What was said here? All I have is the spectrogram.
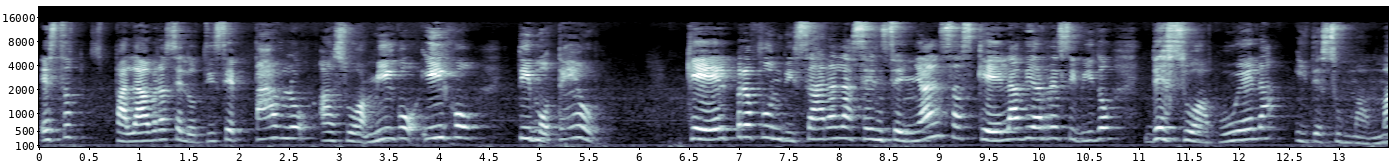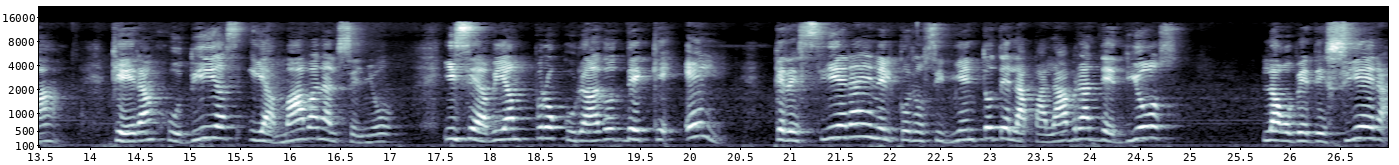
Estas palabras se los dice Pablo a su amigo, hijo Timoteo, que él profundizara las enseñanzas que él había recibido de su abuela y de su mamá, que eran judías y amaban al Señor, y se habían procurado de que él creciera en el conocimiento de la palabra de Dios, la obedeciera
